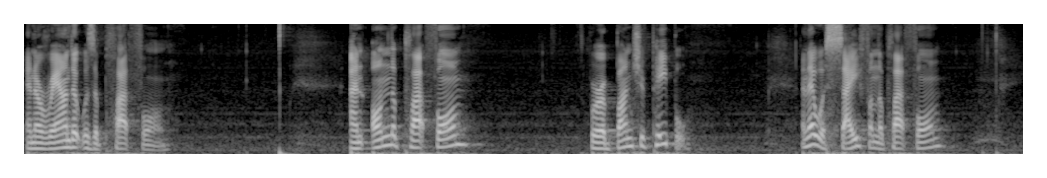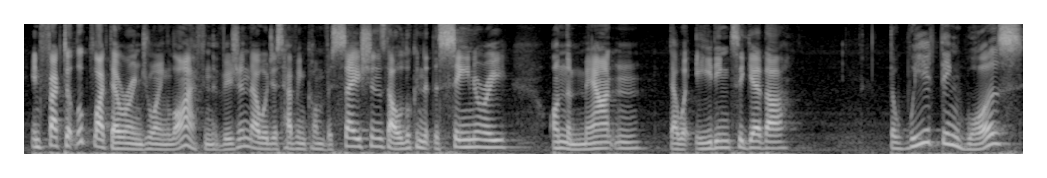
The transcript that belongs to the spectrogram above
and around it was a platform. And on the platform were a bunch of people. And they were safe on the platform. In fact, it looked like they were enjoying life in the vision. They were just having conversations, they were looking at the scenery on the mountain, they were eating together. The weird thing was,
